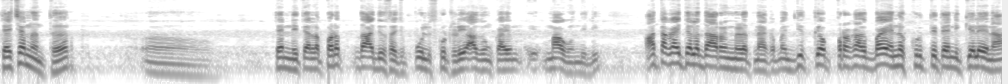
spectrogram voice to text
त्याच्यानंतर त्यांनी त्याला परत दहा दिवसाची पोलीस कोठडी अजून काय मागून दिली. आता काय त्याला दारू मिळत नाही का? पण जितकं प्रकार भयानक कृत्य त्यांनी केलं आहे ना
